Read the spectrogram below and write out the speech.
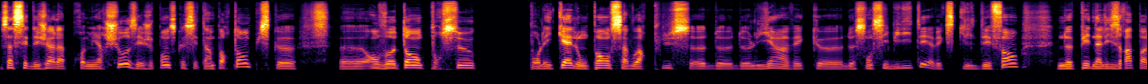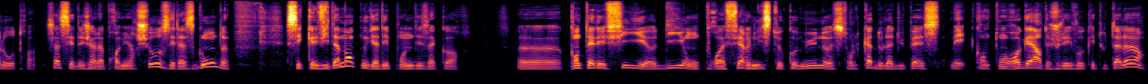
Ça, c'est déjà la première chose, et je pense que c'est important, puisque euh, en votant pour ceux pour lesquels on pense avoir plus de, liens avec, de sensibilité avec ce qu'il défend, ne pénalisera pas l'autre. Ça, c'est déjà la première chose. Et la seconde, c'est qu'évidemment qu'il y a des points de désaccord. Euh, quand LFI euh, dit on pourrait faire une liste commune sur le cadre de la DUPES, mais quand on regarde, je l'ai évoqué tout à l'heure,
